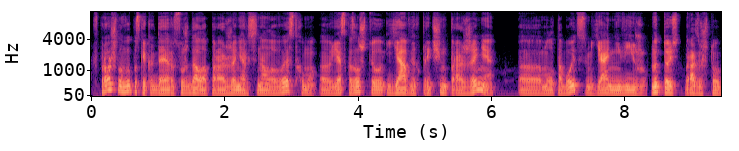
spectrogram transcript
В прошлом выпуске, когда я рассуждал о поражении Арсенала Вестхэму, э, я сказал, что явных причин поражения э, молотобойцам я не вижу. Ну, то есть, разве что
